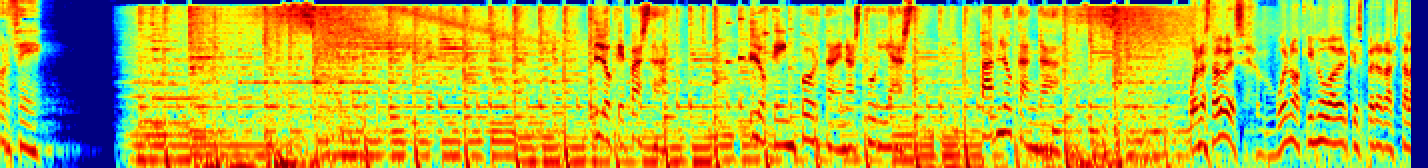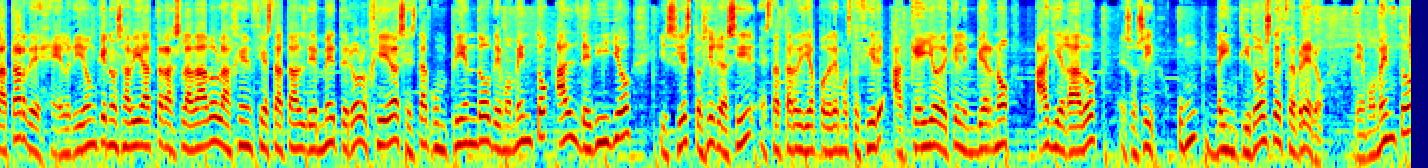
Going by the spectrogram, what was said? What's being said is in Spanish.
14. Lo que pasa. Lo que importa en Asturias. Pablo Canga. Buenas tardes. Bueno, aquí no va a haber que esperar hasta la tarde. El guion que nos había trasladado la Agencia Estatal de Meteorología se está cumpliendo de momento al dedillo y si esto sigue así, esta tarde ya podremos decir aquello de que el invierno ha llegado, eso sí, un 22 de febrero. De momento...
